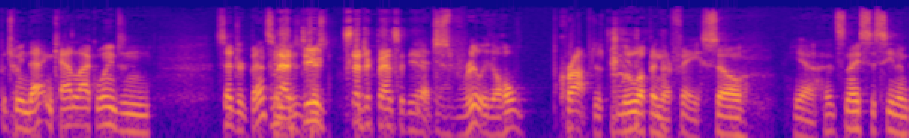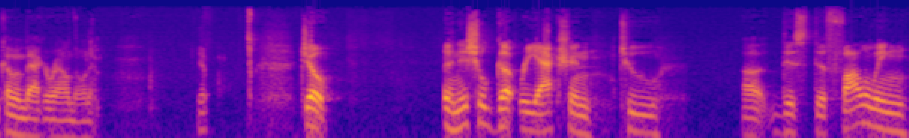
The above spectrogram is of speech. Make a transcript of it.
between that and Cadillac Williams and Cedric Benson, And that dude, just, Cedric Benson, yeah. yeah, just really the whole crop just blew up in their face. So yeah, it's nice to see them coming back around on it. Yep. Joe, initial gut reaction to uh, this the following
